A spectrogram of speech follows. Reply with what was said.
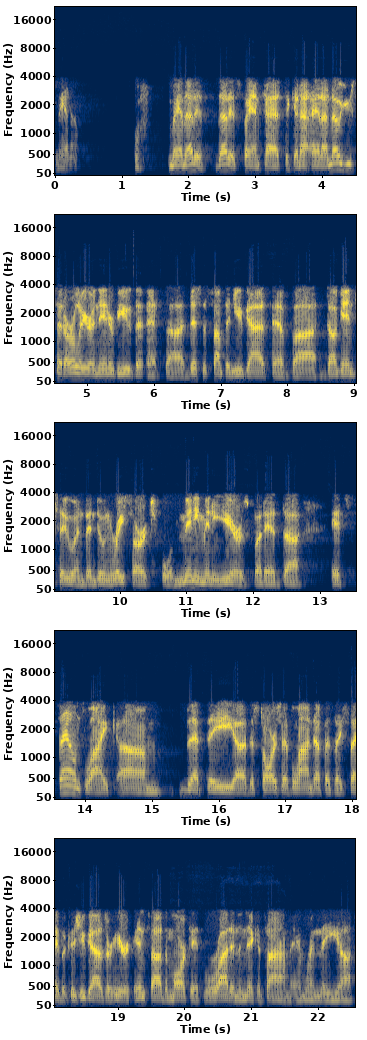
manner. Man, that is that is fantastic, and I and I know you said earlier in the interview that uh, this is something you guys have uh, dug into and been doing research for many many years. But it uh, it sounds like um, that the uh, the stars have lined up, as they say, because you guys are here inside the market right in the nick of time, and when the uh,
